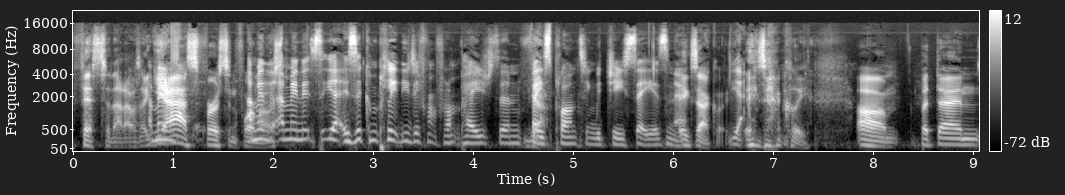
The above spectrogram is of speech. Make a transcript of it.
fist to that. I was like, I mean, yes, first and foremost. I mean. I mean, it's yeah, it's a completely different front page than Yeah. face planting with GC, isn't it? Exactly. Yeah. Exactly. Um, but then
